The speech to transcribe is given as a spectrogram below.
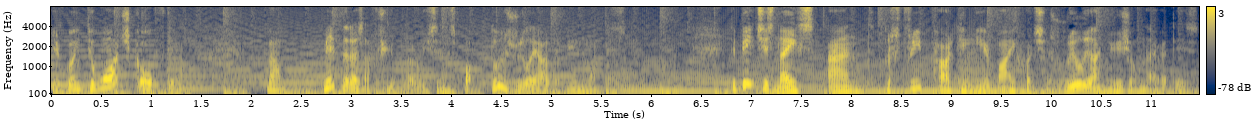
you're going to watch golf there. Now, maybe there is a few other reasons, but those really are the main ones. The beach is nice and there's free parking nearby, which is really unusual nowadays.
